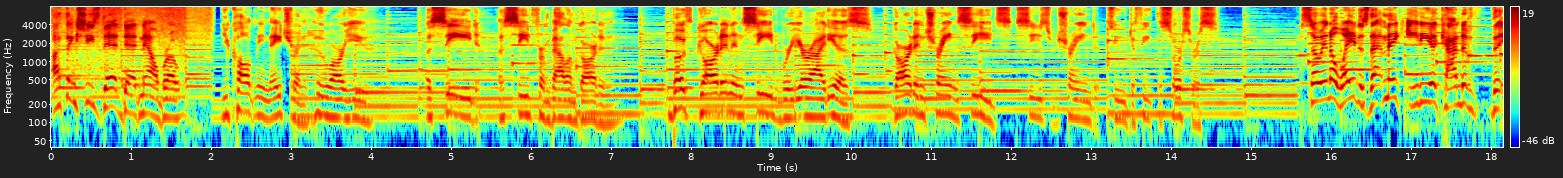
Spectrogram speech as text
I think she's dead dead now, bro. You called me matron. Who are you? A seed. A seed from Balamb Garden. Both garden and seed were your ideas. Garden trained seeds. Seeds were trained to defeat the sorceress. So in a way, does that make Edea kind of the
